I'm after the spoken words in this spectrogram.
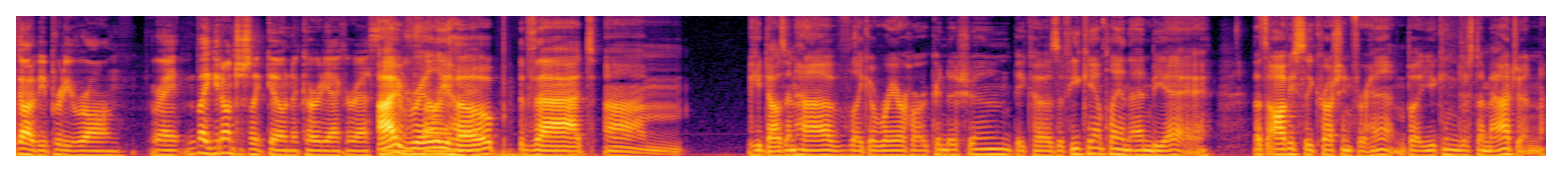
gotta be pretty wrong, right? Like you don't just like go into cardiac arrest. I really fine, right? hope that um he doesn't have like a rare heart condition because if he can't play in the NBA, that's obviously crushing for him. But you can just imagine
